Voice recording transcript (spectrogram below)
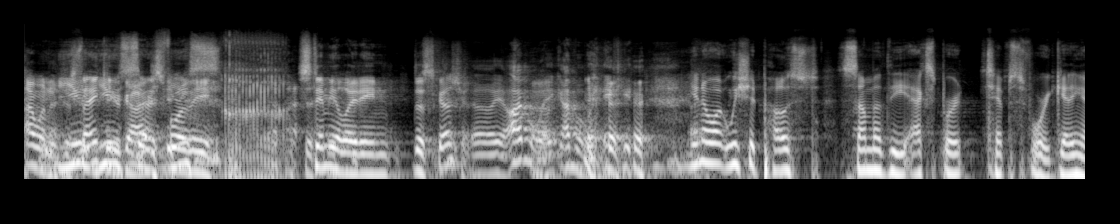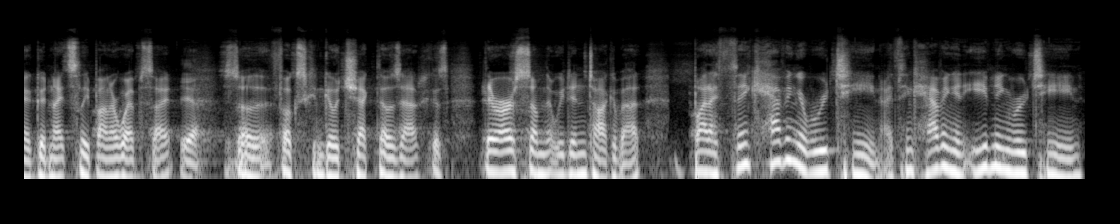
I want to just You- thank you, you, sir, guys for you the stimulating discussion. Oh yeah, I'm awake. I'm awake. You know what? We should post some of the expert tips for getting a good night's sleep on our website. Yeah. So that folks can go check those out because there are some that we didn't talk about. But I think having a routine, I think having an evening routine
